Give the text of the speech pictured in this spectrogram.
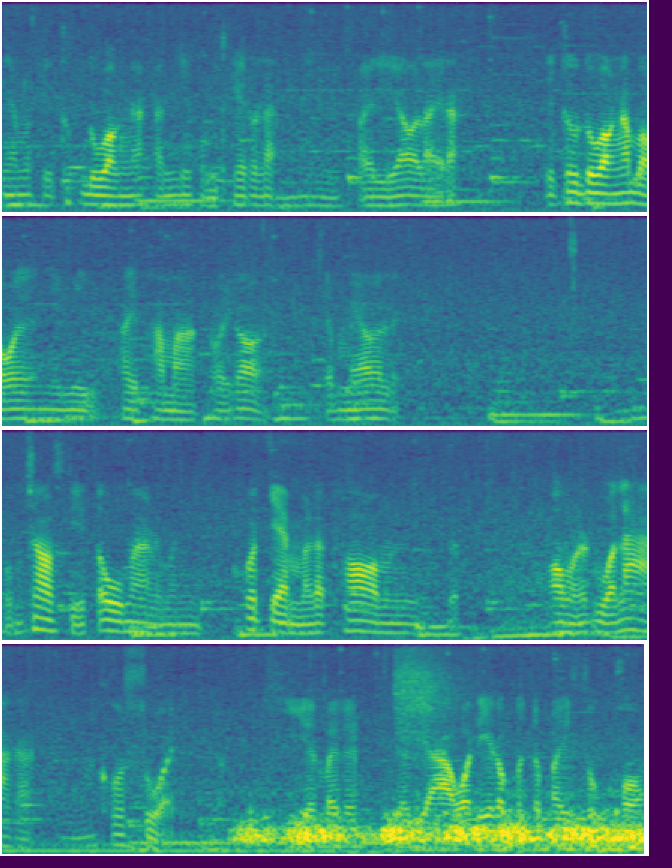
เนี่ยมันติดทุกดวงนะอันนี้ผมเทสแล้วไฟเลี้ยวอะไรนะติดทุกดวงนะบอกเลยนี่มีไฟพามากอะไรก็แจ่มแมวเลย ผมชอบสีตู้มากเลยมันโคตรแจ่มมาแล้วท่อมันแบบออกมาแล้วหัวลากอะ่ะโคตรสวยขี่กันไปเลยยาวๆวันนี้เราก็จะไปส่งของ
